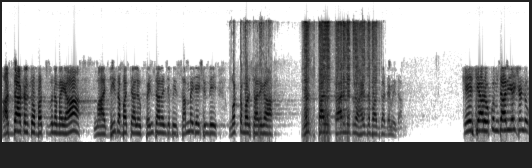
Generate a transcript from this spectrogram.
అర్ధాకలతో బతుకుతున్నామయ్యా. మా జీత భత్యాలు పెంచాలని చెప్పి సమ్మె చేసింది మొట్టమొదటిసారిగా మున్సిపల్ కార్మికులు హైదరాబాద్ గడ్డ మీద. కేసీఆర్ హుకుం జారీ చేసిండు.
